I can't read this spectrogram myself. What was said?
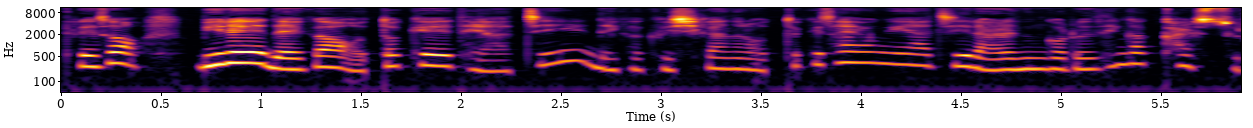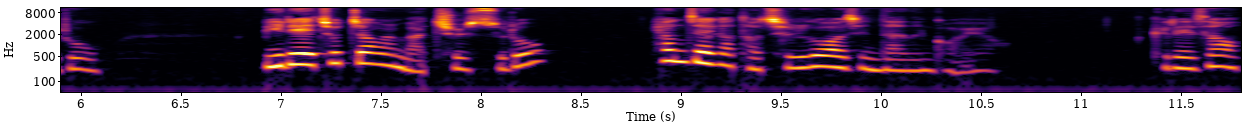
그래서 미래에 내가 어떻게 돼야지, 내가 그 시간을 어떻게 사용해야지라는 거를 생각할수록 미래에 초점을 맞출수록 현재가 더 즐거워진다는 거예요. 그래서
